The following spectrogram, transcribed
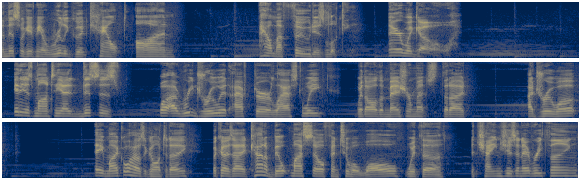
And this will give me a really good count on how my food is looking. There we go. It is Monty. I, this is, well, I redrew it after last week with all the measurements that I, I drew up. Hey, Michael, how's it going today? Because I had kind of built myself into a wall with the, the changes and everything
